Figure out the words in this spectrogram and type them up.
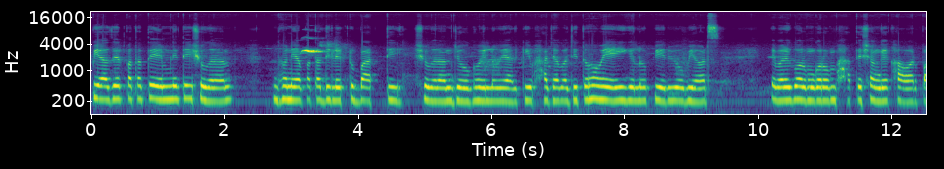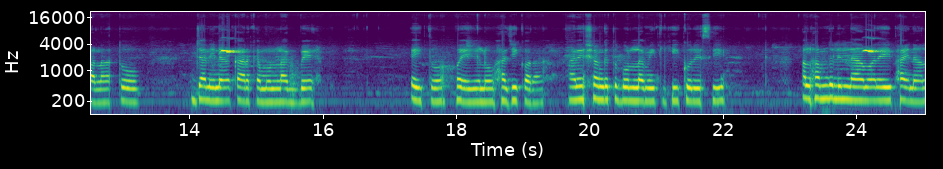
পেঁয়াজের পাতাতে এমনিতেই সুগারান ধনিয়া পাতা দিলে একটু বাড়তি সুগারান যোগ হইল আর কি। ভাজাভাজি তো হয়েই গেল পেরিও বিয়ার্স এবারে গরম গরম ভাতের সঙ্গে খাওয়ার পালা, তো জানি না কার কেমন লাগবে। এই তো হয়ে গেল ভাজি করা। আর এর সঙ্গে তো বললামই কী কী করেছি। আলহামদুলিল্লাহ আমার এই ফাইনাল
